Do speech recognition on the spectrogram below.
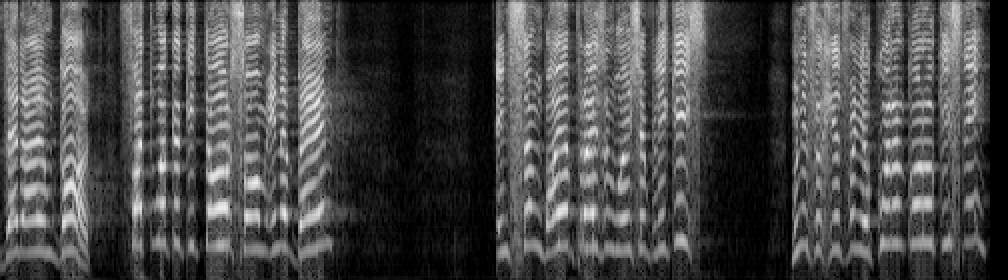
that I am God. Vat ook 'n gitaar saam en 'n band en sing baie praise and worship liedjies. Moenie vergeet van jou koringkorreltjies nie.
